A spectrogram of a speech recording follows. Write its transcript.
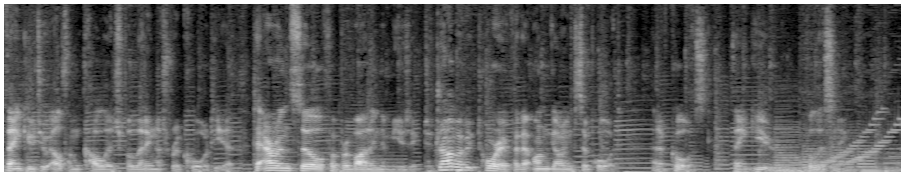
Thank you to Eltham College for letting us record here, to Aaron Searle for providing the music, to Drama Victoria for their ongoing support, and of course, thank you for listening.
